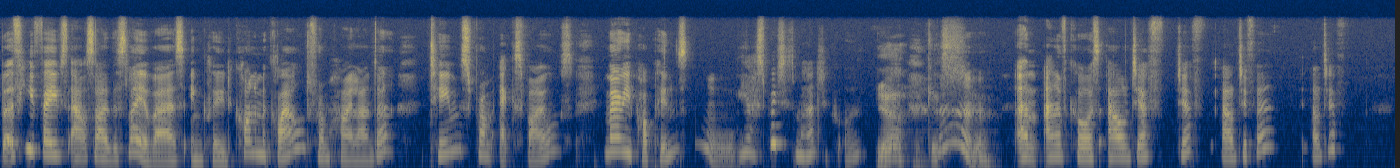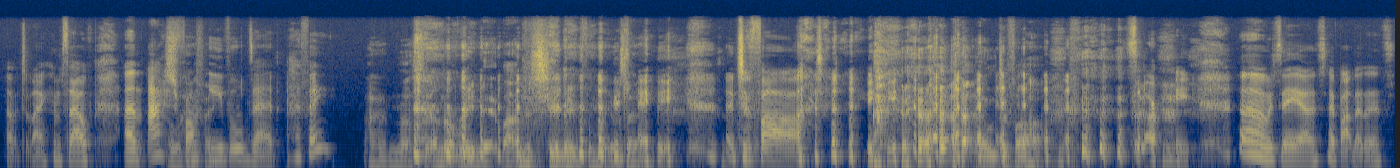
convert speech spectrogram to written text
But a few faves outside the Slayerverse include Connor MacLeod from Highlander, Tooms from X Files, Mary Poppins. Ooh, yeah, I suppose it's magical. yeah, I guess. Yeah. Um, and of course, Al Jeff, Jeff, Al Jaffer, Al Jeff. Oh, I don't know himself. Um, Ash Oh, from Hefe. Evil Dead. Hefe? I'm not. I'm not reading it, but I'm assuming from what you're saying. Okay. Jafar. El Jafar. Sorry. Oh dear, I'm so bad at this.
